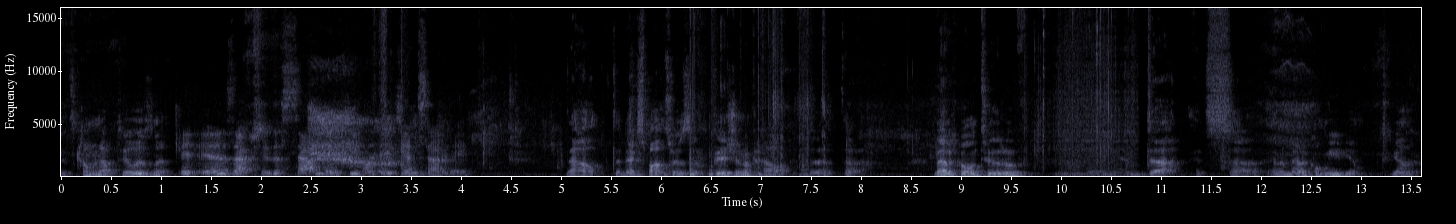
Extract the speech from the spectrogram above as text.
It's coming up too, isn't it? It is actually this Saturday. A few more days and Saturday. Now, the next sponsor is the Vision of Health. It's the, the medical intuitive, and uh, it's uh, in a medical medium together.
